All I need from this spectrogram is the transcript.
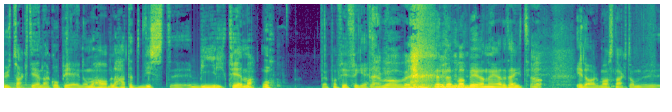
Utakt i NRK P1. Og vi har vel hatt et visst eh, biltema. Åh, den var fiffig. Den var. Den, den var bedre enn jeg hadde tenkt. Ja. I dag vi har snakket om eh,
